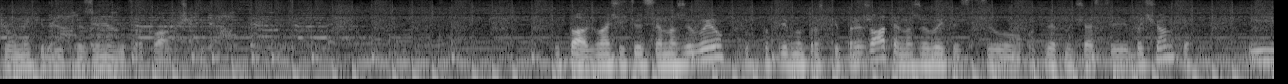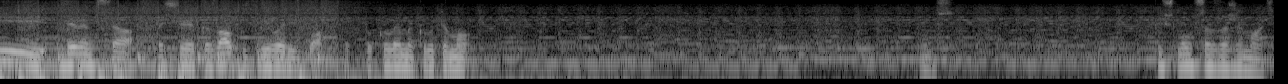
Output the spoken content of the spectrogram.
що у них ідуть резинові прокладочки. Так, значить ось я наживив, тут потрібно трошки прижати, наживити ось цю ответну частину цієї бочонки і дивимося, те, що я казав, тут ліва різьба. Тобто коли ми крутимо Ось. Пішло все зажиматися.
